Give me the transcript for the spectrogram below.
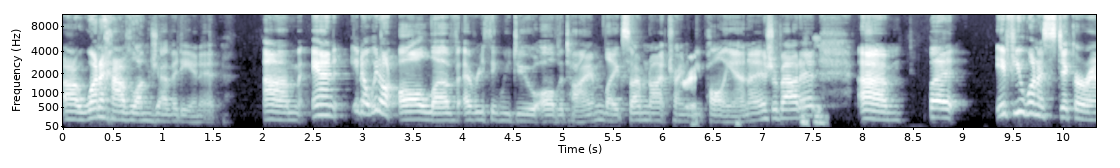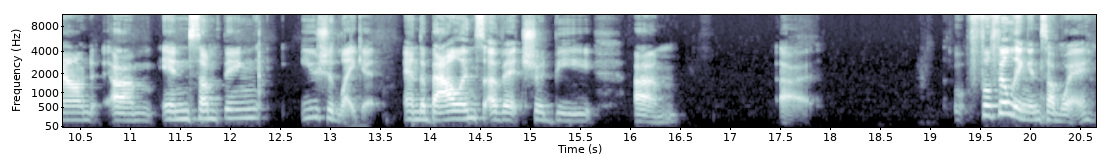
uh, want to have longevity in it. Um, and you know, we don't all love everything we do all the time. Like, so I'm not trying right. to be Pollyanna-ish about it. um, but if you want to stick around um, in something, you should like it and the balance of it should be um, uh, fulfilling in some way.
